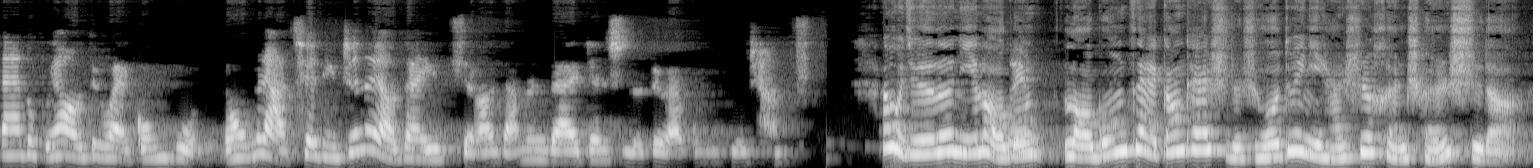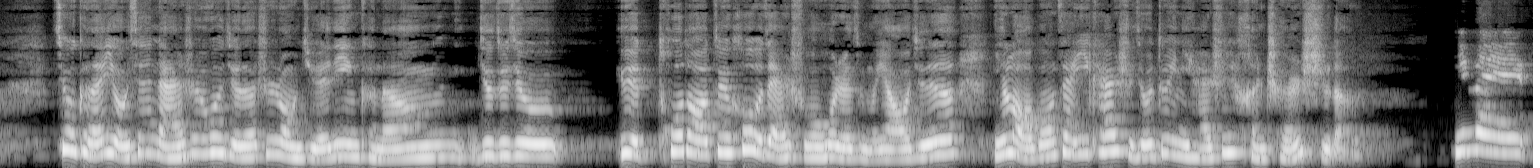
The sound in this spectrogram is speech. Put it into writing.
大家都不要对外公布。等我们俩确定真的要在一起了，咱们再正式的对外公布这样子。哎，我觉得你老公老公在刚开始的时候对你还是很诚实的，就可能有些男生会觉得这种决定可能就就就。越拖到最后再说，或者怎么样？我觉得你老公在一开始就对你还是很诚实的，因为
